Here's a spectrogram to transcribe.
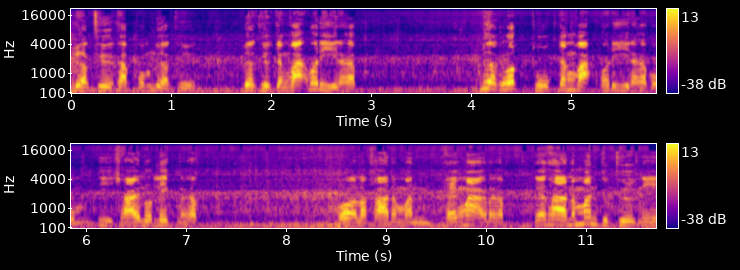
เลือกถือครับ ผมเลือกถือเลือกถือจังหวะพอดีนะครับ เลือกรถถูกจังหวะพอดีนะครับ ผมที่ใช้รถเล็กนะครับ เพราะราคาน้ำมันแพงมากนะครับ แต่ถ้าน้ำมันถึกๆนี่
